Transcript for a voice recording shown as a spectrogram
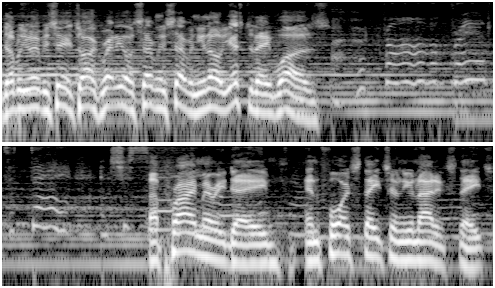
WABC Talk Radio 77. You know, yesterday was a primary day in four states in the United States,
